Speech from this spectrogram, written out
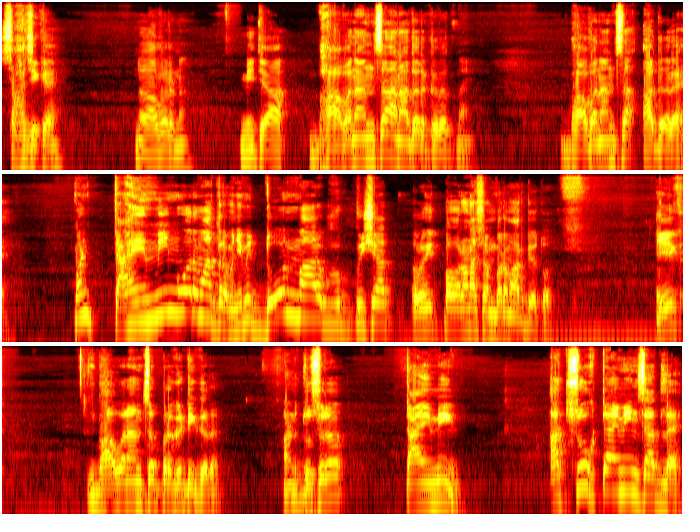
साहजिक आहे. न आवरणं. मी त्या भावनांचा अनादर करत नाही. भावनांचा आदर आहे. पण टायमिंगवर मात्र म्हणजे मी दोन मार्क विषयात रोहित पवारांना शंभर मार्क देतो. एक भावनांचं प्रगटीकरण. आणि दुसरं टायमिंग अचूक टायमिंग साधलाय.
